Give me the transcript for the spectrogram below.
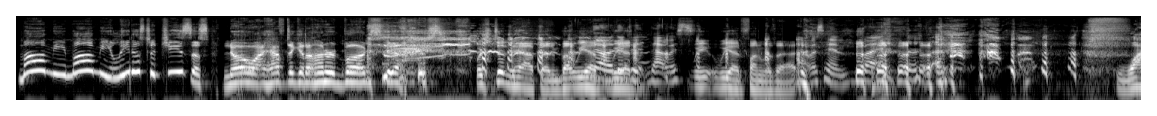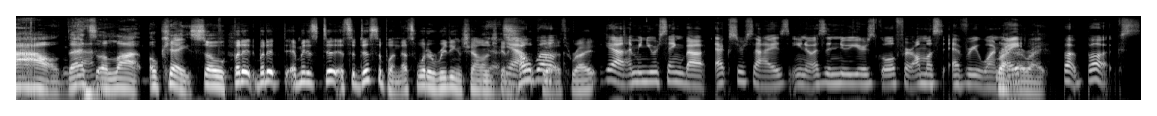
"Mommy, mommy, lead us to Jesus." No, I have to get a hundred bucks. You know, which didn't happen, but we had no, we that, had did- that was we, we had fun with that. that was him. But Wow, that's a lot. Okay, so But it, but it, I mean, it's di- it's a discipline. That's what a reading challenge Yes. can Yeah, help well, with, right? yeah, I mean, you were saying about exercise, you know, as a New Year's goal for almost everyone, Right, right? right, right. But books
